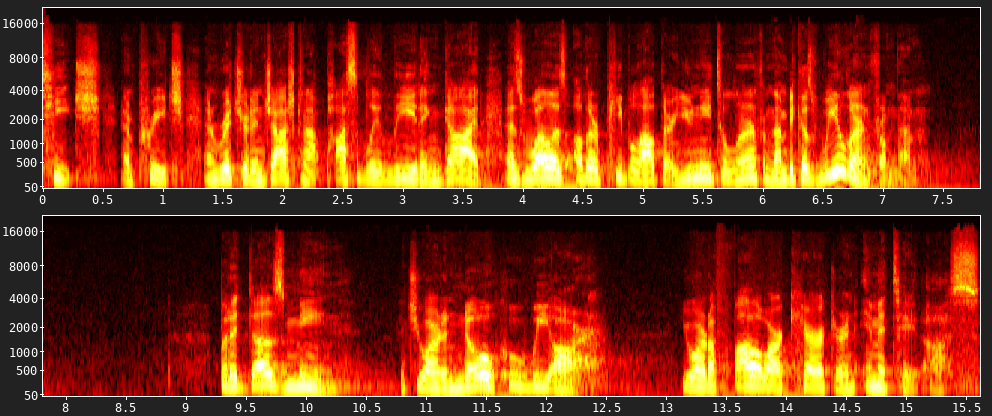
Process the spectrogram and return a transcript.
teach and preach, and Richard and Josh cannot possibly lead and guide, as well as other people out there. You need to learn from them because we learn from them. But it does mean that you are to know who we are. You are to follow our character and imitate us.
